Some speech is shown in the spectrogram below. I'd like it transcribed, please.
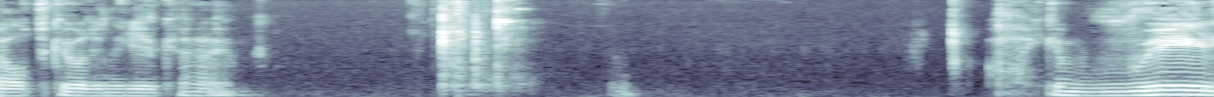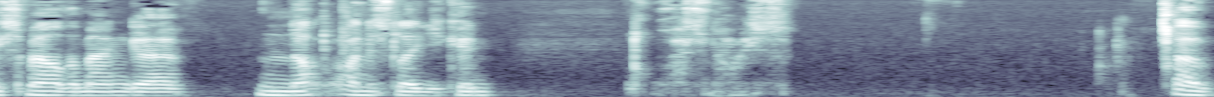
Old school in the UK. Oh, you can really smell the mango. Not honestly, you can. Oh, that's nice. Oh,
